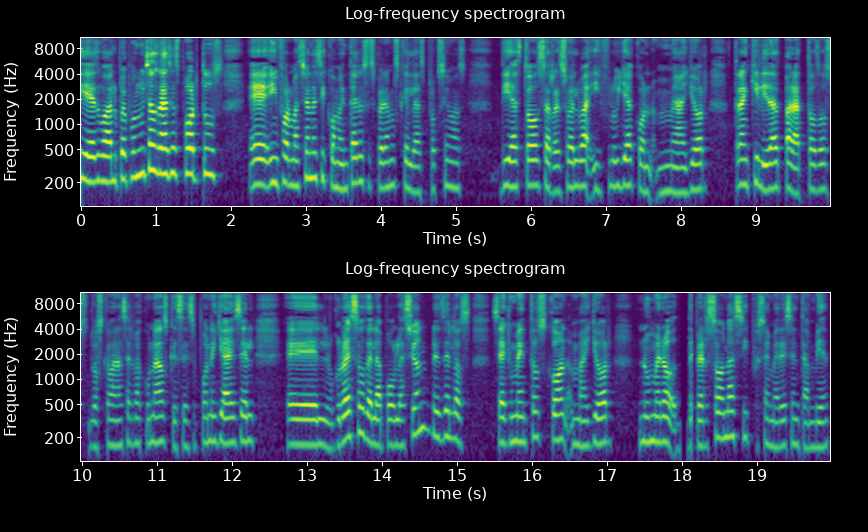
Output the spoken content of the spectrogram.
Sí, es Guadalupe. Pues muchas gracias por tus eh, informaciones y comentarios. Esperemos que los próximos días todo se resuelva y fluya con mayor tranquilidad para todos los que van a ser vacunados, que se supone ya es el, el grueso de la población, es de los segmentos con mayor número de personas y pues se merecen también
